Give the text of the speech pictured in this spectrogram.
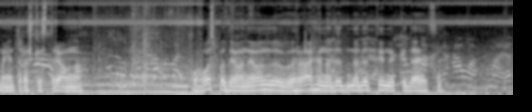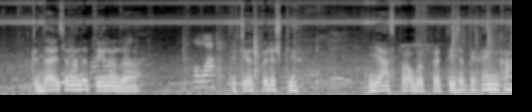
мені трошки стрьомно. О, Господи, вони, вони реально на, на дитину кидаються. Кидаються на дитину, так. Да. Такі от пиріжки. Я спробую пройтися тихенько.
